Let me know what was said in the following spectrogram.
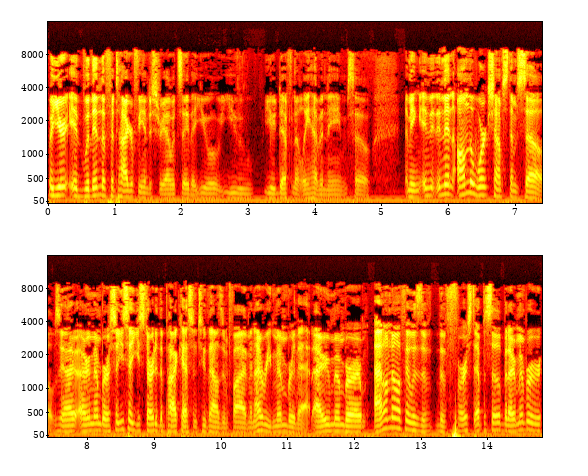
well, you're it, within the photography industry. I would say that you you you definitely have a name. So. I mean, and, and, then on the workshops themselves, I, I, remember. So you said you started the podcast in 2005, and I remember that. I remember. I don't know if it was the the first episode, but I remember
